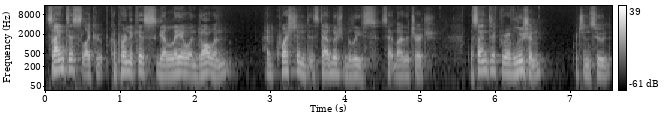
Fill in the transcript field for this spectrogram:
Scientists like Copernicus, Galileo, and Darwin had questioned established beliefs set by the church. The scientific revolution which ensued,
